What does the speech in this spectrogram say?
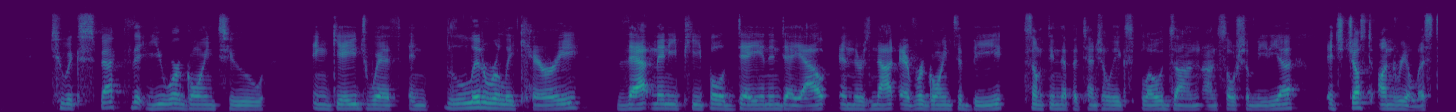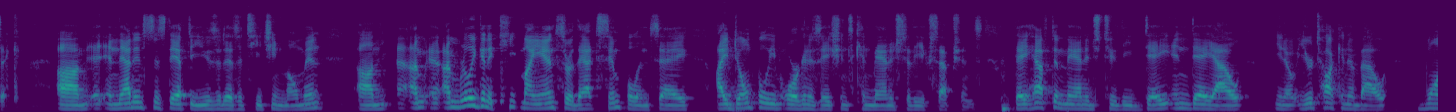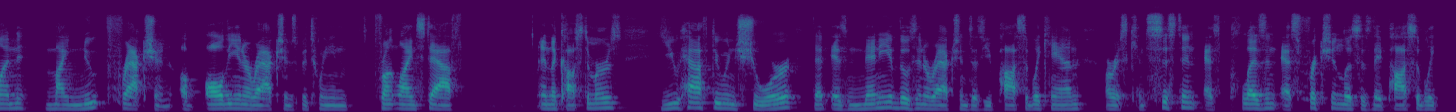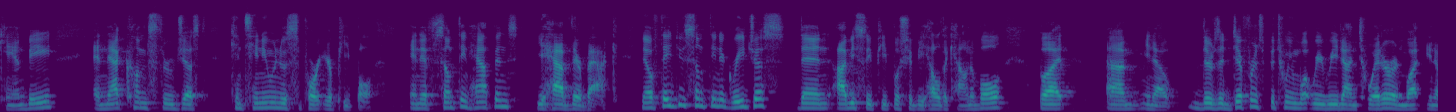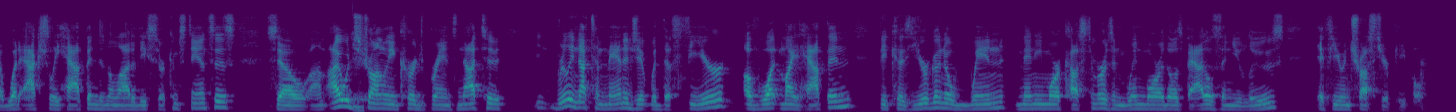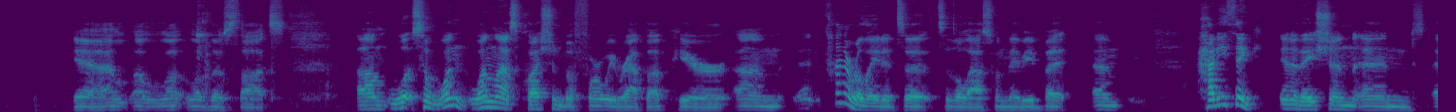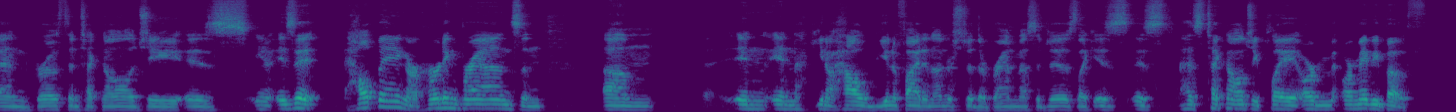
to expect that you are going to engage with and literally carry that many people day in and day out, and there's not ever going to be something that potentially explodes on on social media. It's just unrealistic. Um, in that instance, they have to use it as a teaching moment. Um, I'm, I'm really going to keep my answer that simple and say, I don't believe organizations can manage to the exceptions. They have to manage to the day in, day out. You know, you're talking about one minute fraction of all the interactions between frontline staff and the customers. You have to ensure that as many of those interactions as you possibly can are as consistent, as pleasant, as frictionless as they possibly can be. And that comes through just continuing to support your people. And if something happens, you have their back. Now, if they do something egregious, then obviously people should be held accountable. But um, you know, there's a difference between what we read on Twitter and what you know what actually happened in a lot of these circumstances. So um, I would strongly encourage brands not to really not to manage it with the fear of what might happen because you're going to win many more customers and win more of those battles than you lose if you entrust your people. Yeah, I, I lo- love those thoughts. Um, what, so one one last question before we wrap up here, um, kind of related to to the last one maybe, but um, how do you think innovation and and growth in technology is you know is it helping or hurting brands and um, in in you know how unified and understood their brand message is like is is has technology play or or maybe both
